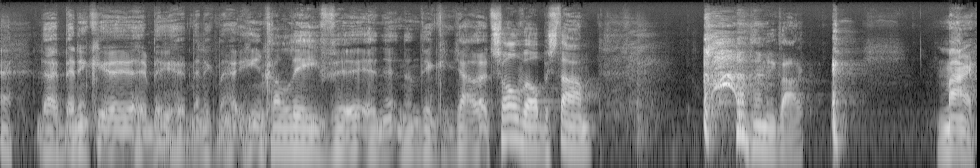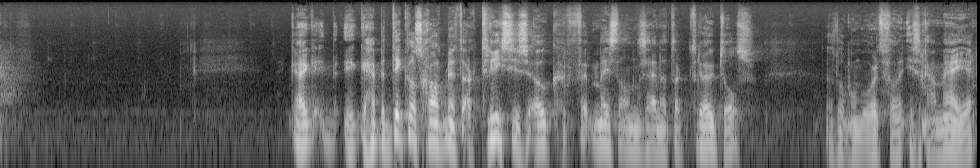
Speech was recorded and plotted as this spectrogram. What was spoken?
daar ben ik, eh, ben, ben ik me in gaan leven. En, en dan denk ik, ja, het zal wel bestaan. dat ben ik kwalijk. Maar... Kijk, ik- heb het dikwijls gehad met actrices ook. Meestal zijn het actreutels. Dat is nog een woord van Isra Meijer.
